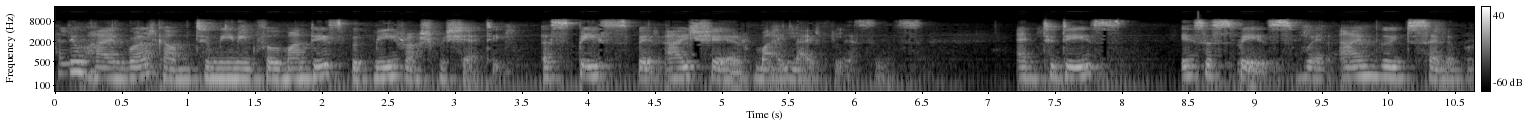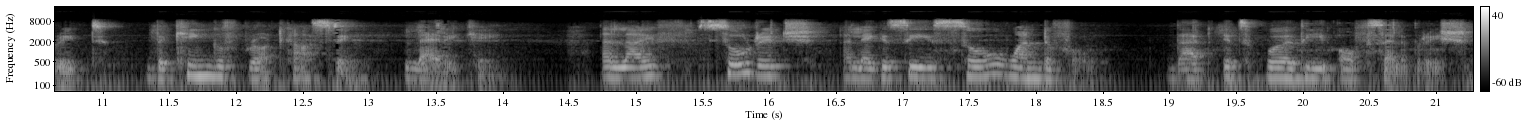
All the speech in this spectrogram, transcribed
Hello, hi, and welcome to Meaningful Mondays with me, Rashmi Shetty, a space where I share my life lessons. And today's is a space where I'm going to celebrate the king of broadcasting, Larry King. A life so rich, a legacy so wonderful that it's worthy of celebration.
